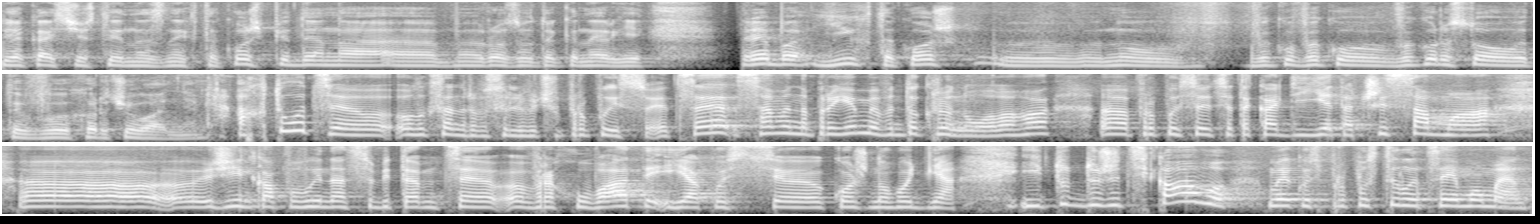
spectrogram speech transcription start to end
Якась частина з них також піде на розвиток енергії. Треба їх також е, ну, використовувати в харчуванні. А хто це Олександр Васильовичу прописує? Це саме на прийомі в ендокринолога е, прописується така дієта, чи сама е, жінка повинна собі там це врахувати і якось кожного дня. І тут дуже цікаво, ми якось пропустили цей момент.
